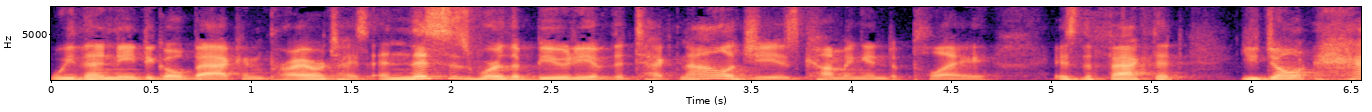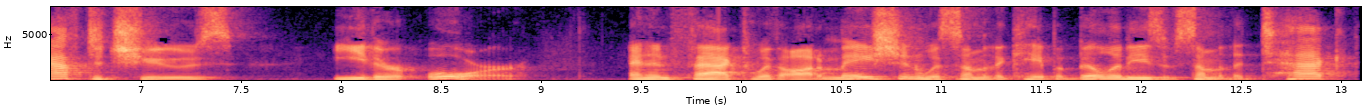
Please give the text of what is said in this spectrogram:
we then need to go back and prioritize. And this is where the beauty of the technology is coming into play is the fact that you don't have to choose either or. And in fact, with automation, with some of the capabilities of some of the tech,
